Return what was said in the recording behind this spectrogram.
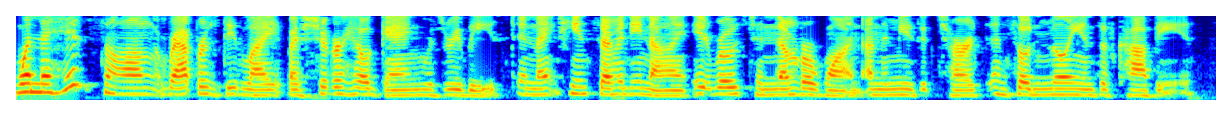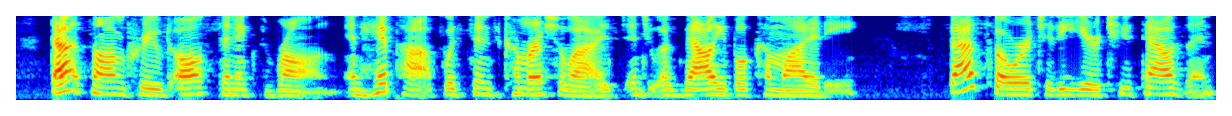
When the hit song Rapper's Delight by Sugarhill Gang was released in 1979, it rose to number one on the music charts and sold millions of copies. That song proved all cynics wrong, and hip hop was since commercialized into a valuable commodity. Fast forward to the year 2000,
